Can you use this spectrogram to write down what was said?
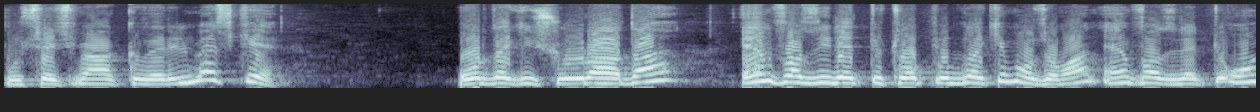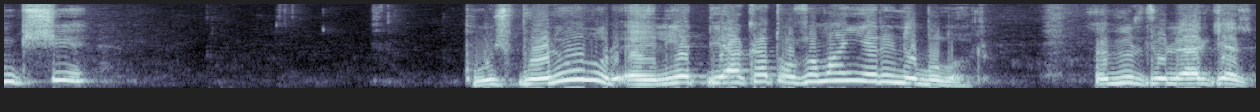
bu seçme hakkı verilmez ki. Oradaki şurada en faziletli toplumda kim o zaman? En faziletli 10 kişi. Bu iş böyle olur. Ehliyet, liyakat o zaman yerini bulur. Öbür türlü herkes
